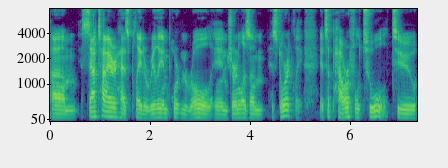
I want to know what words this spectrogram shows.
Um, satire has played a really important role in journalism historically. It's a powerful tool to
